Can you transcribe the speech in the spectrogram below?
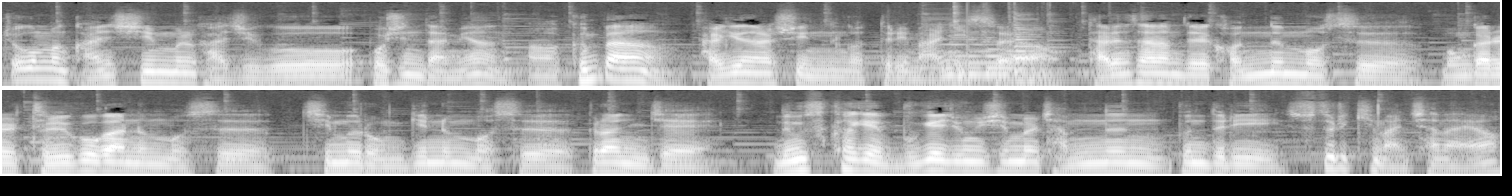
조금만 관심을 가지고 보신다면 어, 금방 발견할 수 있는 것들이 많이 있어요. 다른 사람들의 걷는 모습, 뭔가를 들고 가는 모습, 짐을 옮기는 모습, 그런 이제 능숙하게 무게중심을 잡는 분들이 수두룩히 많잖아요.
